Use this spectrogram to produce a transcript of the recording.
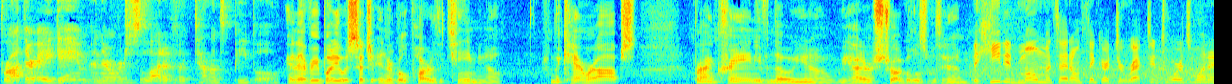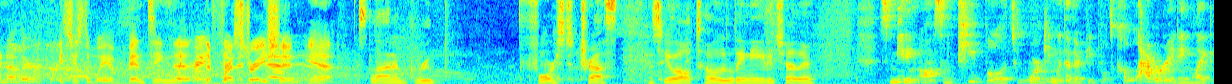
brought their A game, and there were just a lot of like talented people. And everybody was such an integral part of the team, you know, from the camera ops, Brian Crane, even though, you know, we had our struggles with him. The heated moments I don't think are directed towards one another. It's just a way of venting the, the, frustration. Yeah. It's a lot of group forced trust because you all totally need each other. It's meeting awesome people, it's working with other people, it's collaborating. Like,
